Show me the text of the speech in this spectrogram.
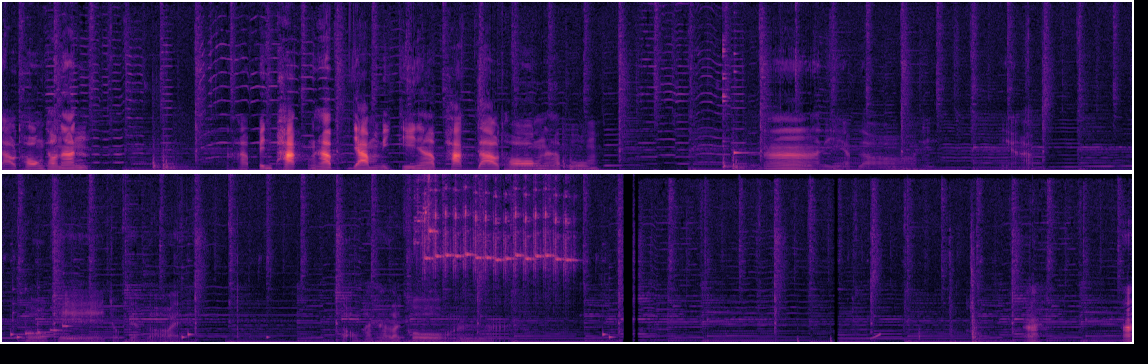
ดาวทองเท่านั้นนะครับเป็นผักนะครับย้ำอีกทีนะครับผักดาวทองนะครับผมอ่าเรียบร้อยเนี่ยครับโอเคจบเรียบร้อย 2,500 โกอ่า อะ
